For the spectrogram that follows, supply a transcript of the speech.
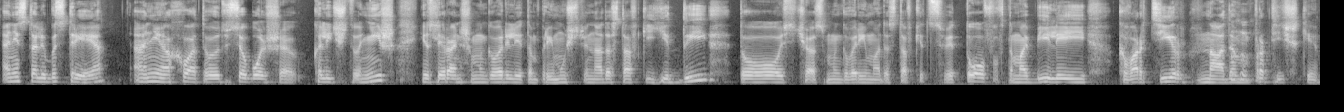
они стали быстрее, они охватывают все большее количество ниш. Если раньше мы говорили там преимущественно о доставке еды, то сейчас мы говорим о доставке цветов, автомобилей, квартир на дом практически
